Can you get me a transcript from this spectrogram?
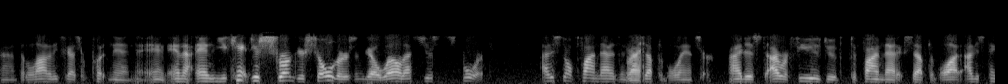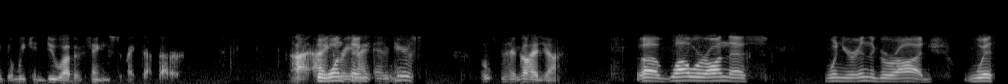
uh, that a lot of these guys are putting in, and and and you can't just shrug your shoulders and go, well, that's just the sport. I just don't find that as an right. acceptable answer. I just I refuse to to find that acceptable. I, I just think that we can do other things to make that better. I, I agree. Thing, and here's oh, go ahead, John. Uh, while we're on this, when you're in the garage with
